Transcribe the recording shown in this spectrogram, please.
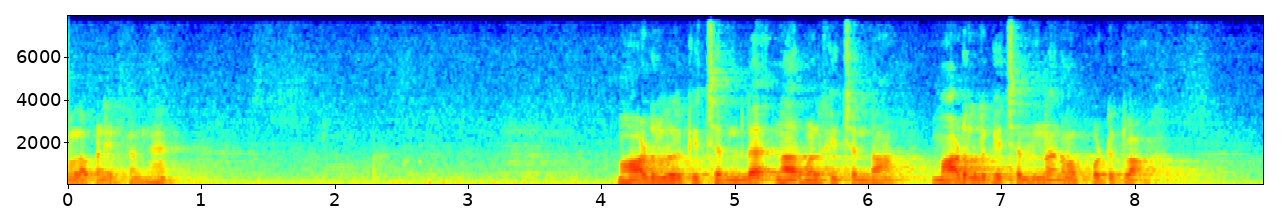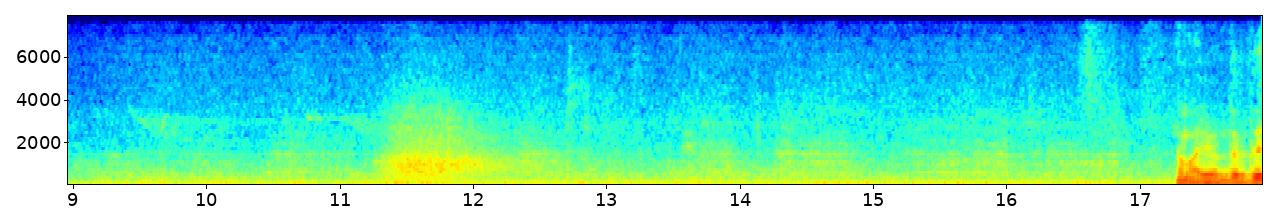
நல்லா பண்ணியிருக்காங்க மாடுலர் கிச்சனில் நார்மல் கிச்சன் தான். மாடுலர் கிச்சன்னா நம்ம போட்டுக்கலாம். இந்த மாதிரி வந்துடுது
